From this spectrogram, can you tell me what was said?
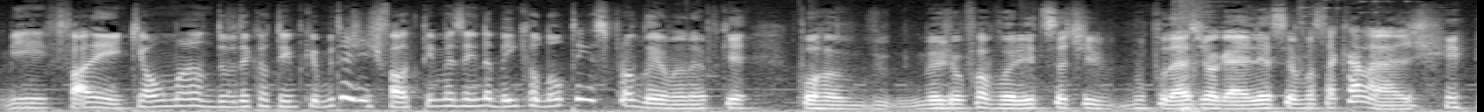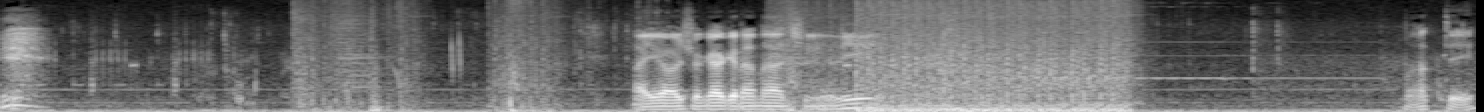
me falem que é uma dúvida que eu tenho, porque muita gente fala que tem, mas ainda bem que eu não tenho esse problema, né? Porque, porra, meu jogo favorito, se eu não pudesse jogar ele, ia ser uma sacanagem. Aí, ó, jogar granadinha ali. Matei.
